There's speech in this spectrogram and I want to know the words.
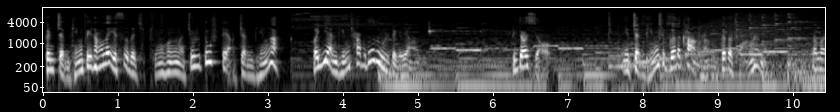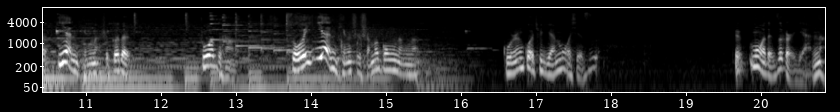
跟枕屏非常类似的屏风呢，就是都是这样，枕屏啊和砚屏差不多都是这个样子，比较小。你枕屏是搁在炕上，搁在床上的，那么砚屏呢是搁在桌子上的。所谓砚屏是什么功能呢？古人过去研墨写字，这墨得自个儿研呐，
